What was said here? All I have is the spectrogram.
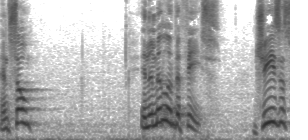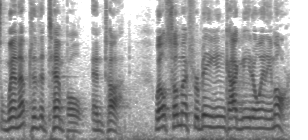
And so, in the middle of the feast, Jesus went up to the temple and taught. Well, so much for being incognito anymore.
